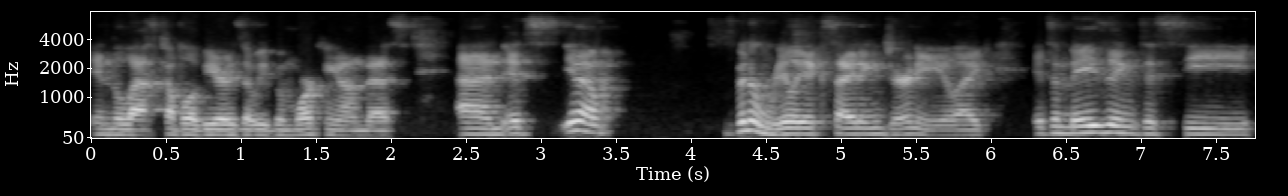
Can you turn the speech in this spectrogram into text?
in the last couple of years that we've been working on this. And it's, you know, it's been a really exciting journey. Like it's amazing to see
